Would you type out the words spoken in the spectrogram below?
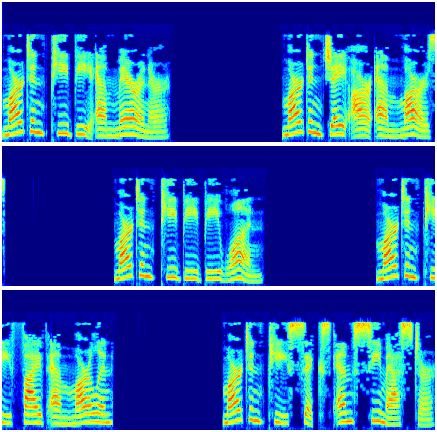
Martin PBM Mariner Martin JRM Mars Martin PBB1 Martin P5M Marlin Martin P6M Seamaster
